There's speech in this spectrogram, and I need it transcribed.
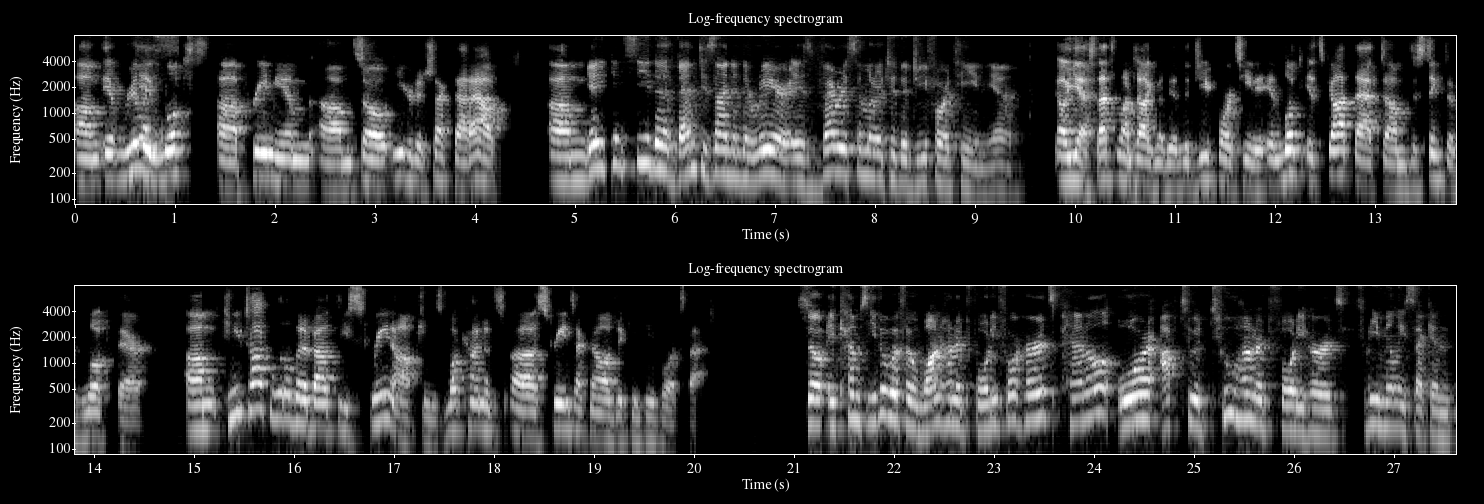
Um, it really yes. looks uh, premium, um, so eager to check that out. Um, yeah, you can see the vent design in the rear is very similar to the G14. Yeah. Oh yes, that's what I'm talking about. The, the G14. It, it look, it's got that um, distinctive look there. Um, can you talk a little bit about the screen options? What kind of uh, screen technology can people expect? So it comes either with a 144 hertz panel or up to a 240 hertz, three millisecond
